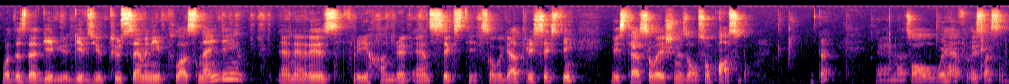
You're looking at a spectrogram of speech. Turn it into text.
What does that give you? It gives you 270 plus 90 and it is 360. So we got 360. This tessellation is also possible. Okay, and that's all we have for this lesson.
